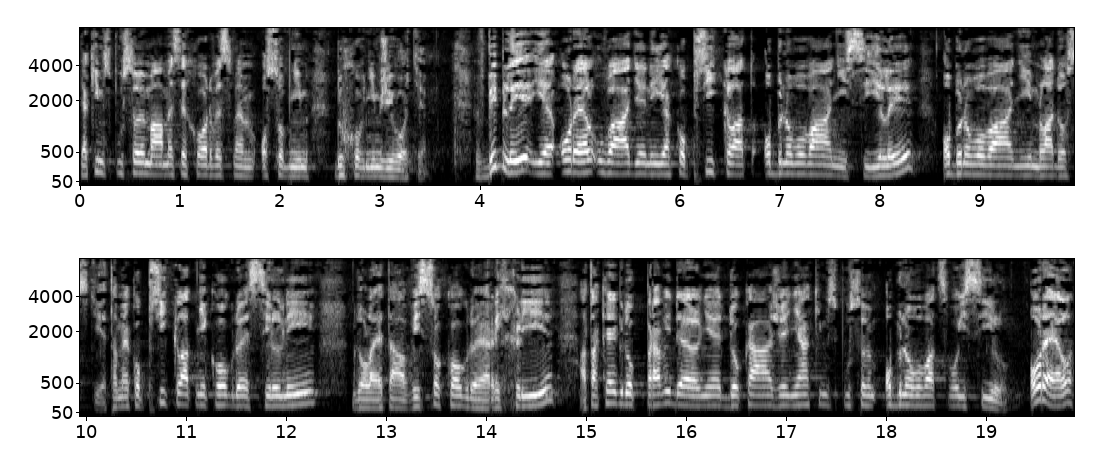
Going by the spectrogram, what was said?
jakým způsobem máme se chovat ve svém osobním duchovním životě. V Biblii je orel uváděný jako příklad obnovování síly, obnovování mladosti. Je tam jako příklad někoho, kdo je silný, kdo létá vysoko, kdo je rychlý a také kdo pravidelně dokáže nějakým způsobem obnovovat svoji sílu. Orel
